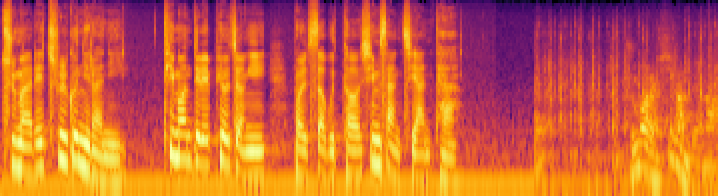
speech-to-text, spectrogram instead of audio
주말에 출근이라니 팀원들의 표정이 벌써부터 심상치 않다. 주말에 시간 되나?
